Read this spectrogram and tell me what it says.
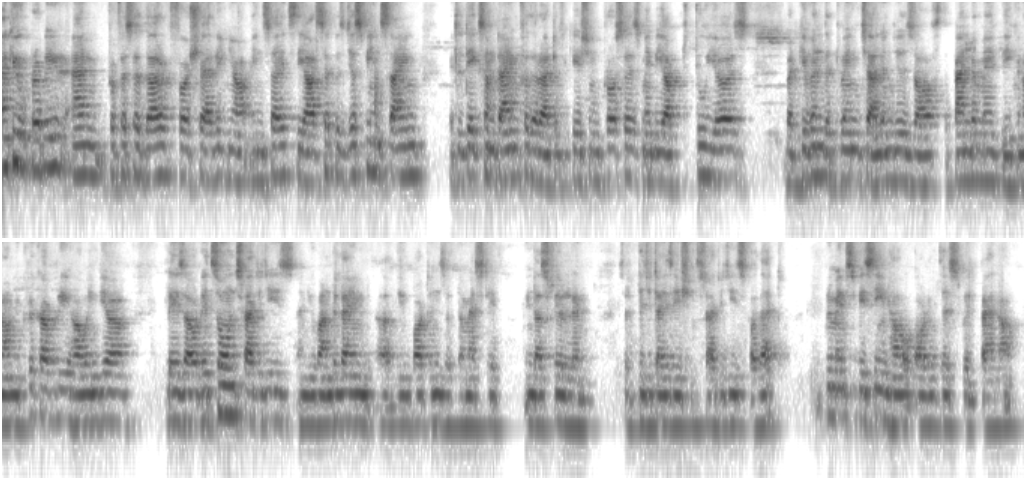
Thank you, Prabir and Professor Dhar, for sharing your insights. The RCEP has just been signed. It'll take some time for the ratification process, maybe up to two years. But given the twin challenges of the pandemic, the economic recovery, how India plays out its own strategies, and you've underlined uh, the importance of domestic industrial and sort of digitization strategies for that. It remains to be seen how all of this will pan out.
